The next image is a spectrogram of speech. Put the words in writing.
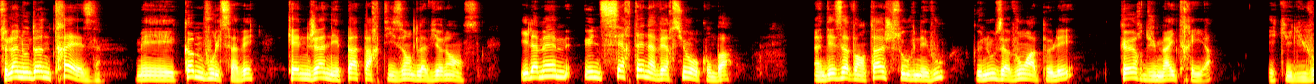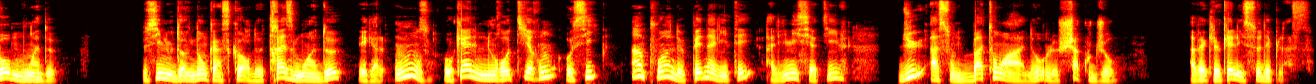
Cela nous donne 13, mais comme vous le savez, Kenja n'est pas partisan de la violence. Il a même une certaine aversion au combat. Un désavantage, souvenez-vous, que nous avons appelé cœur du Maitreya, et qui lui vaut moins 2. Ceci nous donne donc un score de 13 moins 2 égale 11, auquel nous retirons aussi un point de pénalité à l'initiative dû à son bâton à anneau, le Shakujo, avec lequel il se déplace.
